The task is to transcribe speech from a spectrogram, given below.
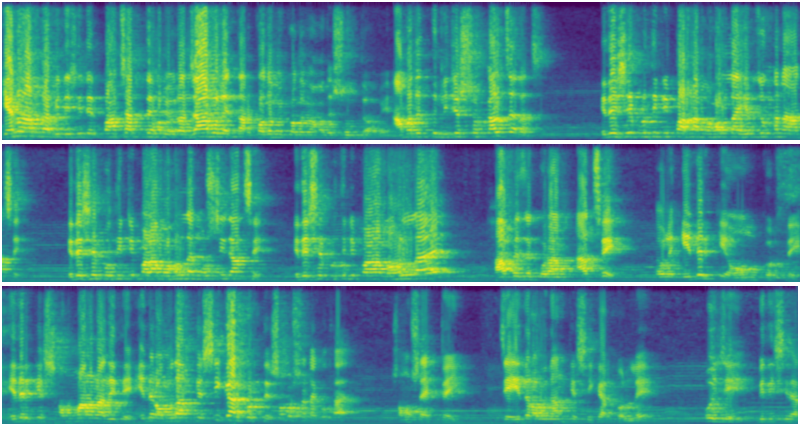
কেন আমরা বিদেশিদের পা চাটতে হবে? ওরা যা বলে তার কদমে কদমে আমাদের শুনতে হবে। আমাদের তো নিজস্ব কালচার আছে। এদেশের প্রতিটি পাড়া, মহল্লায় হেফজোখানা আছে। এদেশের প্রতিটি পাড়া, মহল্লায় মসজিদ আছে। এদেশের প্রতিটি পাড়া, মহল্লায় হাফেজে কোরআন আছে। তাহলে এদেরকে অন করতে, এদেরকে সম্মাননা দিতে, এদের অবদানকে স্বীকার করতে সমস্যাটা কোথায়? সমস্যা একটাই, যে এদের অবদানকে স্বীকার করলে ওই যে বিদেশিরা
